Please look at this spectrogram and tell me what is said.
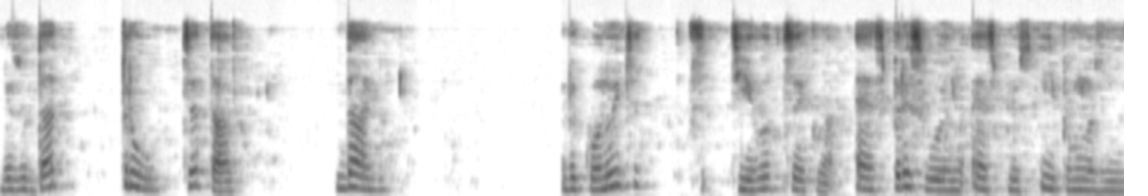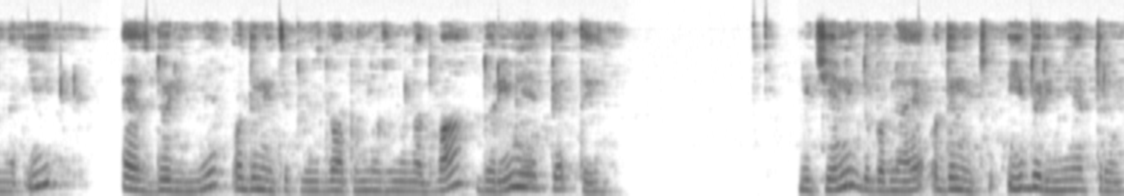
Результат true. Це так. Далі виконується тіло цикла. S присвоєно S плюс І помножено на І. S дорівнює 1 плюс 2 помножено на 2 дорівнює 5. Лічильник додає одиницю і дорівнює 3.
